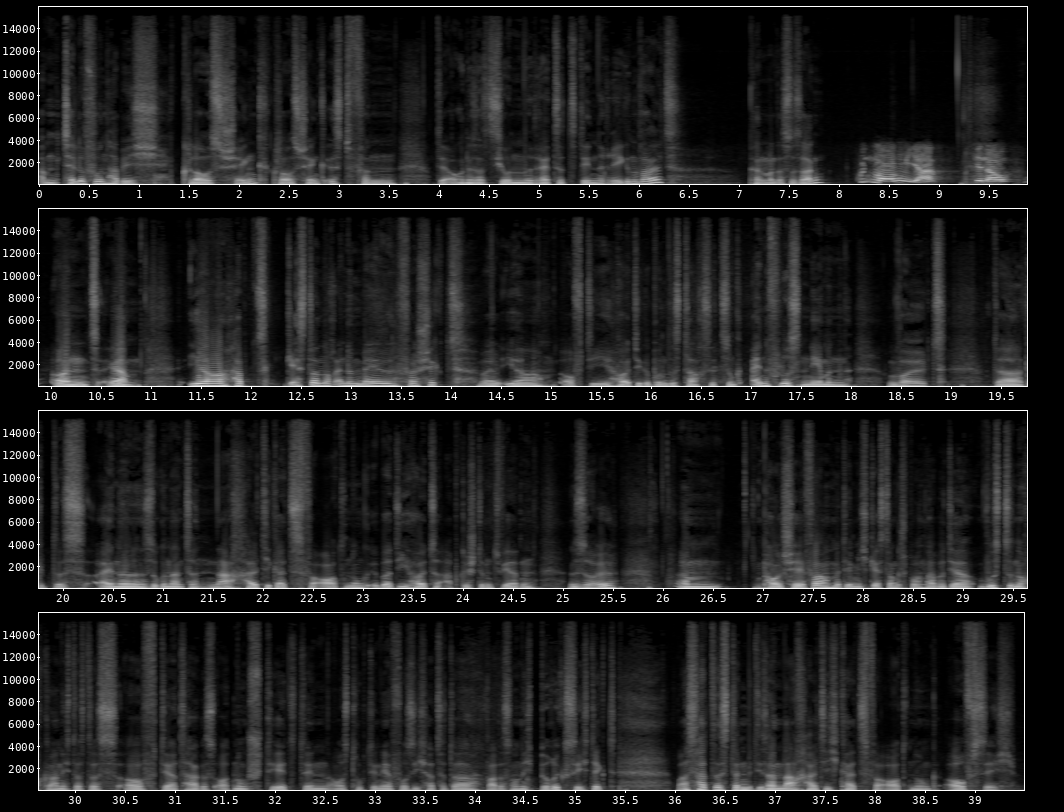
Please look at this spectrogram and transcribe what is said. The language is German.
Am Telefon habe ich Klaus Schenk. Klaus Schenk ist von der Organisation Rettet den Regenwald. Kann man das so sagen? Guten Morgen, ja, genau. Und ja, ihr habt gestern noch eine Mail verschickt, weil ihr auf die heutige Bundestagssitzung Einfluss nehmen wollt. Da gibt es eine sogenannte Nachhaltigkeitsverordnung, über die heute abgestimmt werden soll. Ähm, Paul Schäfer, mit dem ich gestern gesprochen habe, der wusste noch gar nicht, dass das auf der Tagesordnung steht. Den Ausdruck, den er vor sich hatte, da war das noch nicht berücksichtigt. Was hat es denn mit dieser Nachhaltigkeitsverordnung auf sich?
